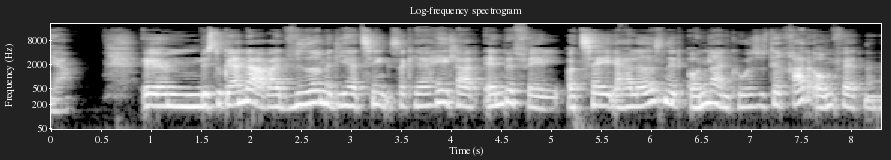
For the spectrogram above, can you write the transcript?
Ja. Øhm, hvis du gerne vil arbejde videre med de her ting, så kan jeg helt klart anbefale at tage, jeg har lavet sådan et online kursus, det er ret omfattende.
